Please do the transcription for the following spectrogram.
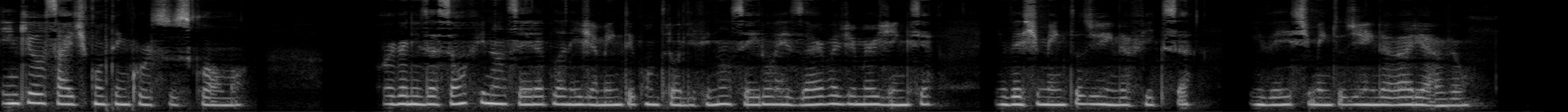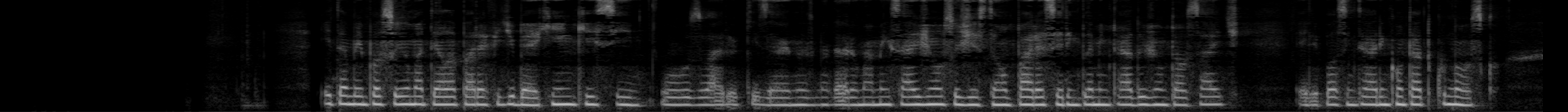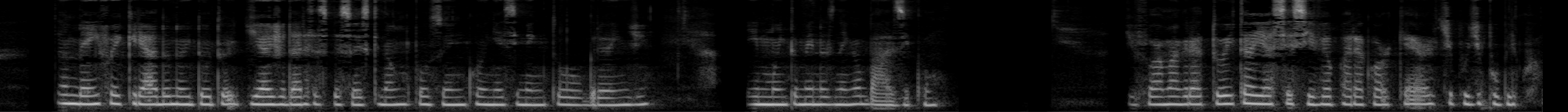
em que o site contém cursos como Organização financeira, planejamento e controle financeiro, reserva de emergência, investimentos de renda fixa, investimentos de renda variável. E também possui uma tela para feedback em que, se o usuário quiser nos mandar uma mensagem ou sugestão para ser implementado junto ao site, ele possa entrar em contato conosco. Também foi criado no intuito de ajudar essas pessoas que não possuem conhecimento grande e muito menos nem o básico, de forma gratuita e acessível para qualquer tipo de público.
